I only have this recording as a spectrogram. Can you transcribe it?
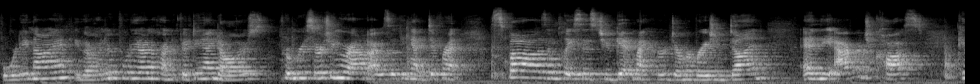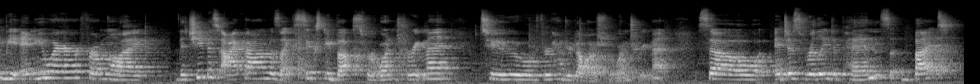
49 either 149 or 159 dollars from researching around I was looking at different spas and places to get microdermabrasion done and the average cost can be anywhere from like, the cheapest I found was like 60 bucks for one treatment to $300 for one treatment. So it just really depends, but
